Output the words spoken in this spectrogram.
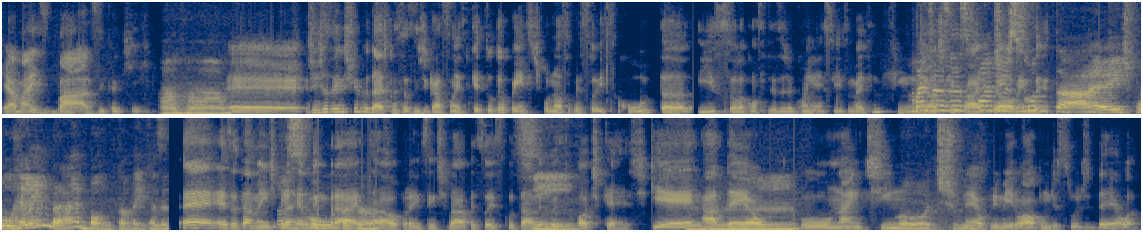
é a mais básica aqui. Aham. É... Gente, eu tenho dificuldade com essas indicações, porque tudo eu penso, tipo, nossa, a pessoa escuta isso, ela com certeza já conhece isso, mas enfim. Mas eu às vezes vale pode pelo menos- escutar, é, e, tipo, relembrar é bom também, que às vezes É, exatamente, pra Escuta, relembrar e tal, pra incentivar a pessoa a escutar depois Sim. do podcast. Que é Uhum. Adele, o 19, Ótimo. né? O primeiro álbum de estúdio dela.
